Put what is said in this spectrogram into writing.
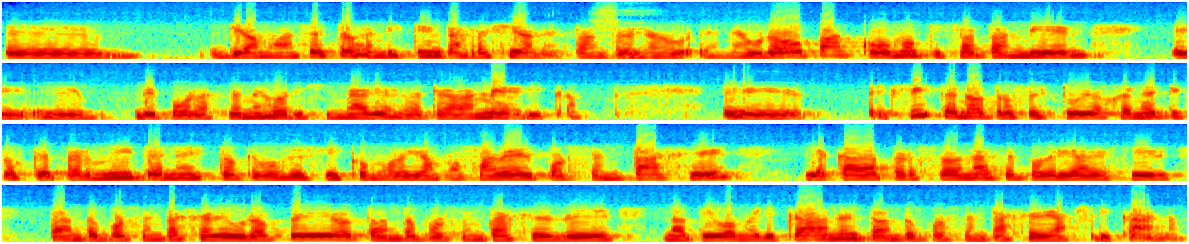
eh, digamos, ancestros en distintas regiones, tanto en, Europa como quizá también eh, eh, de poblaciones originarias de acá de América. Eh, existen otros estudios genéticos que permiten esto que vos decís, como digamos, saber el porcentaje, y a cada persona se podría decir tanto porcentaje de europeo, tanto porcentaje de nativo americano y tanto porcentaje de africano.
